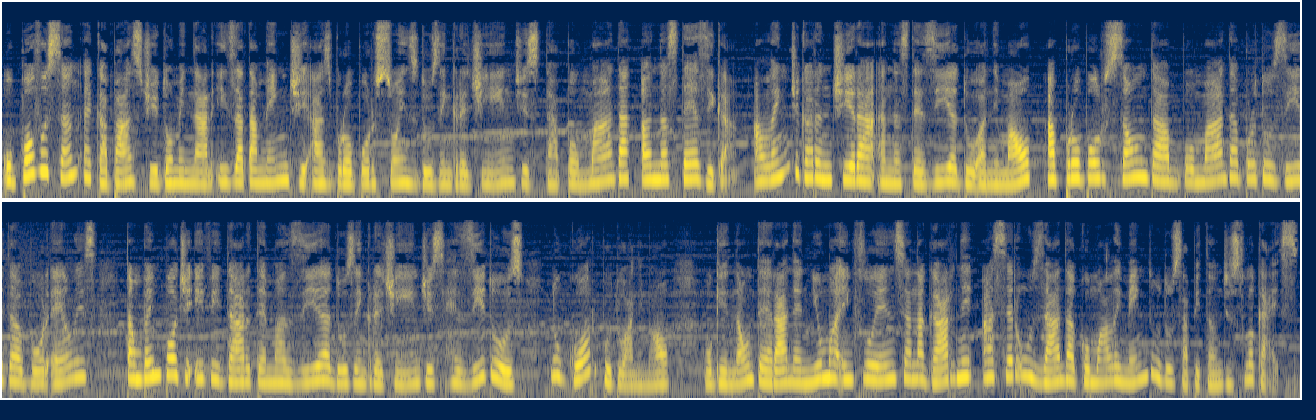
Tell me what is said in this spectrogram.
O povo San é capaz de dominar exatamente as proporções dos ingredientes da pomada anestésica. Além de garantir a anestesia do animal, a proporção da pomada produzida por eles também pode evitar demasia dos ingredientes resíduos no corpo do animal, o que não terá nenhuma influência na carne a ser usada como alimento dos habitantes locais.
